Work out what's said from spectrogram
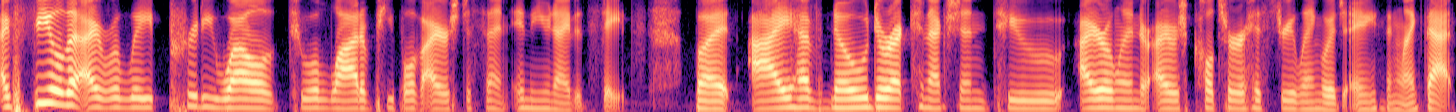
I feel that I relate pretty well to a lot of people of Irish descent in the United States, but I have no direct connection to Ireland or Irish culture, history, language, anything like that.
